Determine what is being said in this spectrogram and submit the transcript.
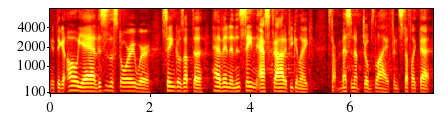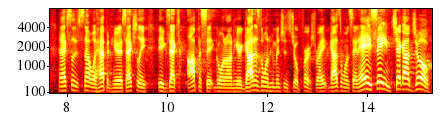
you're thinking, oh, yeah, this is the story where Satan goes up to heaven and then Satan asks God if he can, like, start messing up Job's life and stuff like that. And actually, it's not what happened here. It's actually the exact opposite going on here. God is the one who mentions Job first, right? God's the one saying, hey, Satan, check out Job.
